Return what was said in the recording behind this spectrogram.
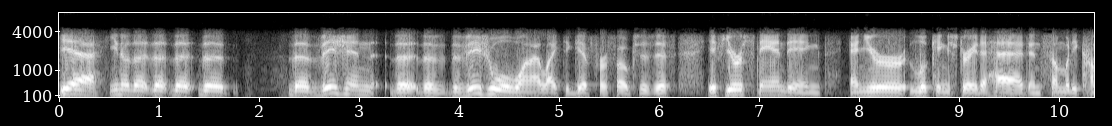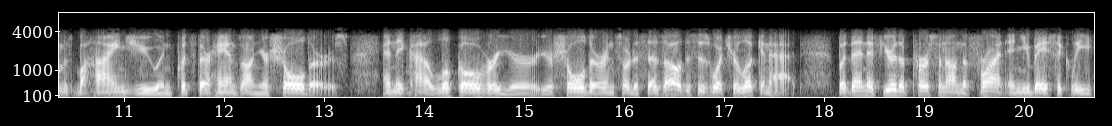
Yeah, you know the the the the the vision the, the the visual one I like to give for folks is if if you're standing and you're looking straight ahead and somebody comes behind you and puts their hands on your shoulders and they kind of look over your your shoulder and sort of says oh this is what you're looking at. But then if you're the person on the front and you basically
